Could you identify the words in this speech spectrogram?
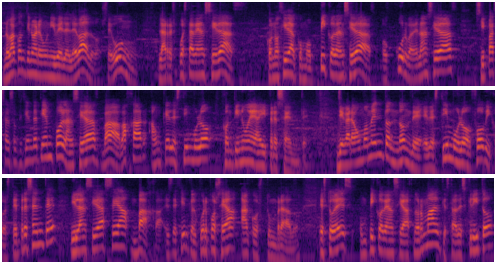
no va a continuar en un nivel elevado. Según la respuesta de ansiedad, conocida como pico de ansiedad o curva de la ansiedad, si pasa el suficiente tiempo, la ansiedad va a bajar aunque el estímulo continúe ahí presente. Llegará un momento en donde el estímulo fóbico esté presente y la ansiedad sea baja, es decir, que el cuerpo sea acostumbrado. Esto es un pico de ansiedad normal que está descrito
